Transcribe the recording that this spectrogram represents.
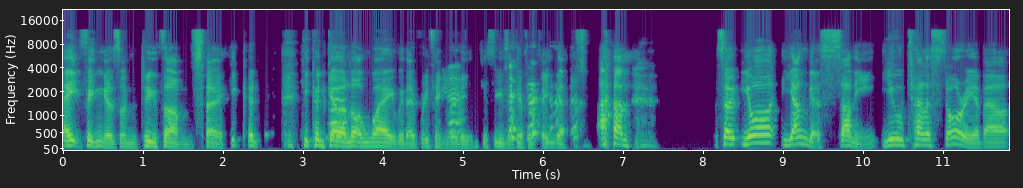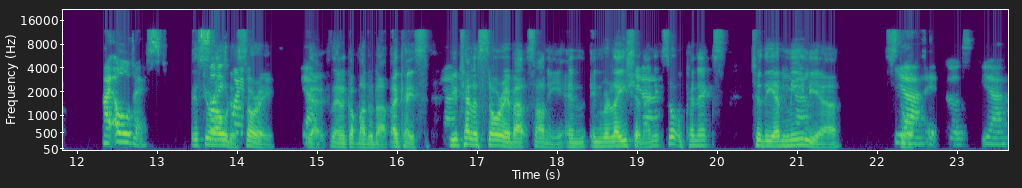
eight fingers and two thumbs, so he could he could go a long way with everything. Yeah. Really, just use a different finger. Um, so your youngest, Sonny, you tell a story about my oldest. It's your Sonny's oldest. My... Sorry yeah, yeah then it got muddled up. Okay, so yeah. you tell a story about Sonny in in relation, and it sort of connects to the Amelia. Yeah, it does. Yeah, do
